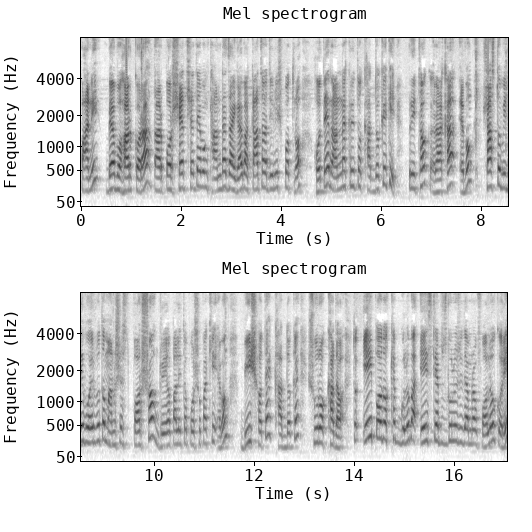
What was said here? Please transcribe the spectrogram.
পানি ব্যবহার করা, তারপর স্যাঁতস্যাঁতে এবং ঠান্ডা জায়গায় বা কাঁচা জিনিসপত্র হতে রান্নাকৃত খাদ্যকে কি পৃথক রাখা এবং স্বাস্থ্যবিধি বহির্ভূত মানুষের স্পর্শ, গৃহপালিত পশু পাখি এবং বিষ হতে খাদ্যকে সুরক্ষা দেওয়া। তো এই পদক্ষেপগুলো বা এই স্টেপসগুলো যদি আমরা ফলো করি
